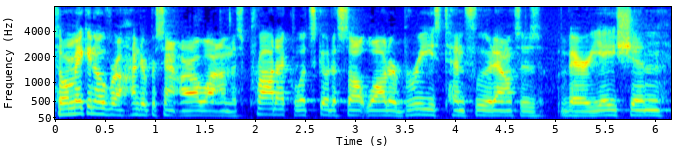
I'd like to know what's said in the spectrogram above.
So we're making over 100% ROI on this product. Let's go to Saltwater Breeze, 10 fluid ounces variation.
